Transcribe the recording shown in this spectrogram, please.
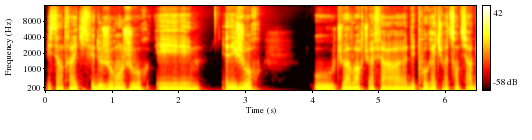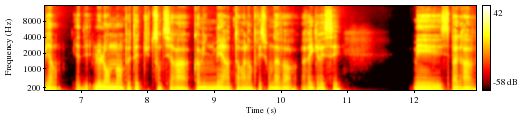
mais c'est un travail qui se fait de jour en jour. Et il y a des jours où tu vas voir, tu vas faire euh, des progrès, tu vas te sentir bien. Le lendemain, peut-être, tu te sentiras comme une merde, tu auras l'impression d'avoir régressé. Mais c'est pas grave.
